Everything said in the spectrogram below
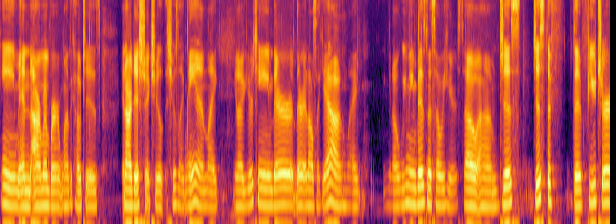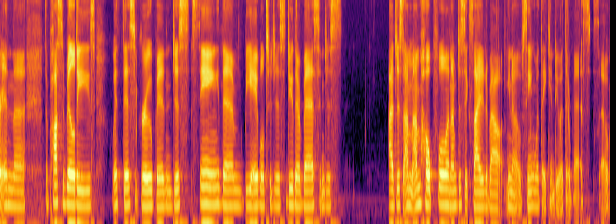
team. And I remember one of the coaches in our district, she she was like, man, like, you know, your team, they're they're, and I was like, yeah, like, you know, we mean business over here. So um, just just the the future and the the possibilities with this group and just seeing them be able to just do their best and just I just I'm I'm hopeful and I'm just excited about, you know, seeing what they can do at their best. So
